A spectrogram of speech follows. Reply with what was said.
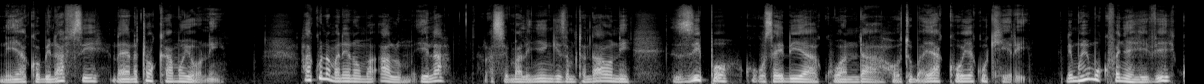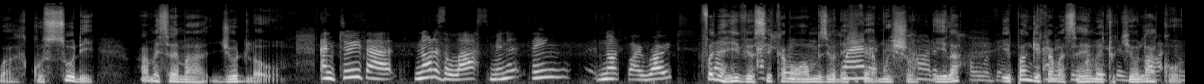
ni yako binafsi na yanatoka moyoni. Hakuna maneno maalum, ila rasilimali nyingi za mtandaoni zipo kukusaidia kuandaa hotuba yako ya kukiri. Ni muhimu kufanya hivi kwa kusudi, amesema Jude Law. And do that not as a last minute thing, rote. Fanya hivyo si kama uamuzi wa dakika ya mwisho, ila ipange kama sehemu ya tukio lako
